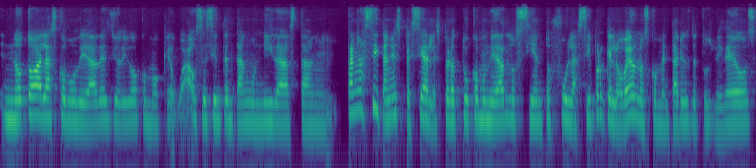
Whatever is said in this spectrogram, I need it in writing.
no todas las comunidades, yo digo como que, wow, se sienten tan unidas, tan, tan así, tan especiales, pero tu comunidad lo siento full así porque lo veo en los comentarios de tus videos,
